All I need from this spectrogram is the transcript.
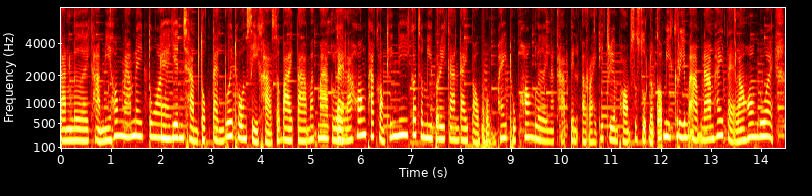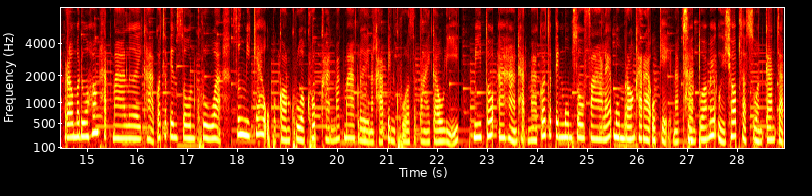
กันเลยค่ะ มีห้องน้ำในตัวแอร์เย็นฉ่ำตกแต่งด้วยโทนสีขาวสบายตามาก ๆ เลย แต่ละห้องพักของที่นี่ก็จะมีบริการไดเป่าผมให้ทุกห้องเลยนะคะ เป็นอะไรที่เตรียมพร้อมสุดๆ แล้วก็มีครีมอาบน้ำให้แต่ละห้องด้วย เรามาดูห้องถัดมาเลยค่ะก็จะเป็นโซนครัว ซึ่งมีแก้วอุปกรณ์ครัวครบครันมาก ๆ เลยนะคะ เป็นครัวสไตล์เกาหลี มีโต๊ะอาหารถัดมาก็จะเป็นมุมโซฟาและมุมร้องคาราโอเกะนะคะ ส่วนตัวแม่อุ๋ยชอบสัดส่วนการจัด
